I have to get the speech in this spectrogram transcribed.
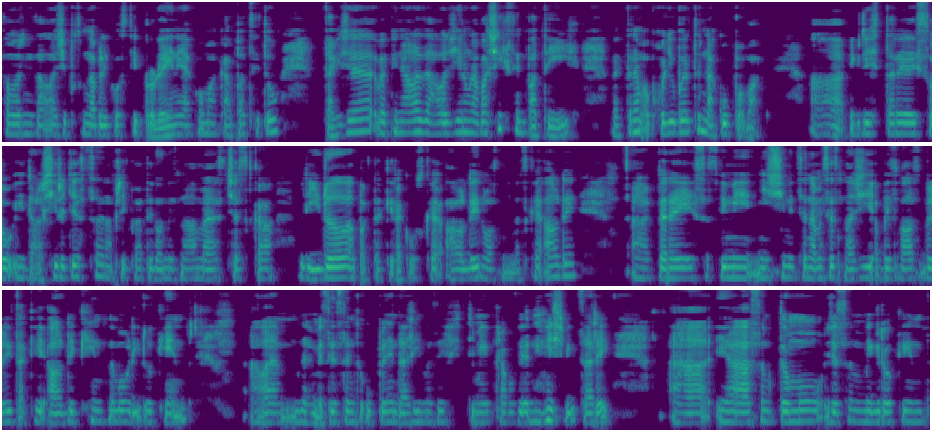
Samozřejmě záleží potom na velikosti prodejny, jakou má kapacitu. Takže ve finále záleží jenom na vašich sympatiích, ve kterém obchodě budete nakupovat. A i když tady jsou i další řetězce, například ty velmi známé z Česka Lidl a pak taky rakouské Aldi, no vlastně německé Aldi, které se svými nižšími cenami se snaží, aby z vás byli taky Aldi Kind nebo Lidl Kind, ale nevím, jestli se jim to úplně daří mezi těmi pravověrnými Švýcaři. A já jsem k tomu, že jsem Migrokind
